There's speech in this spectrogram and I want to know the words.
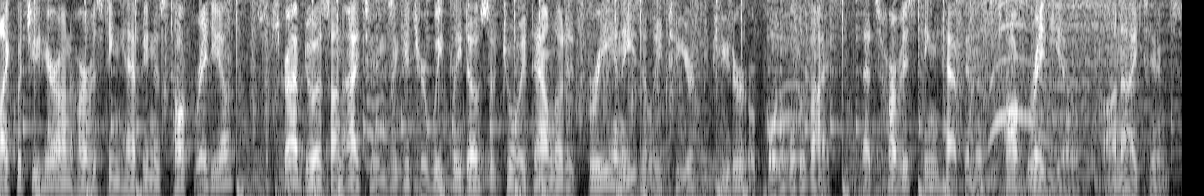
Like what you hear on Harvesting Happiness Talk Radio? Subscribe to us on iTunes and get your weekly dose of joy downloaded free and easily to your computer or portable device. That's Harvesting Happiness Talk Radio on iTunes.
